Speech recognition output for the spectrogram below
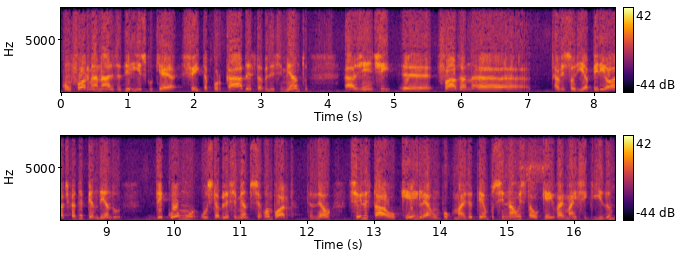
conforme a análise de risco que é feita por cada estabelecimento, a gente uh, faz a, a vistoria periódica dependendo de como o estabelecimento se comporta entendeu? Se ele está ok, leva um pouco mais de tempo, se não está ok, vai mais seguido,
